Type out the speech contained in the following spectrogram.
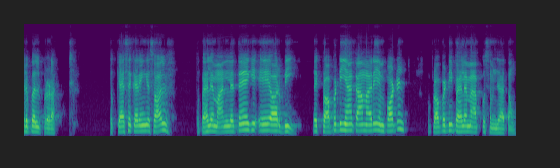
triple product तो कैसे करेंगे सॉल्व तो पहले मान लेते हैं कि ए और बी तो एक प्रॉपर्टी यहाँ काम आ रही है इंपॉर्टेंट वो प्रॉपर्टी पहले मैं आपको समझाता हूँ।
